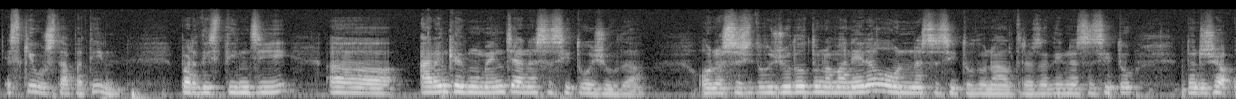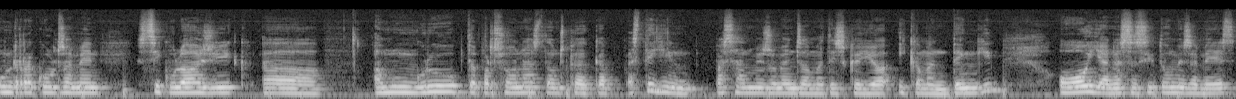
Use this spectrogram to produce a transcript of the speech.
és qui ho està patint, per distingir eh, ara en aquest moment ja necessito ajuda o necessito ajuda d'una manera o necessito d'una altra. És a dir, necessito doncs, això, un recolzament psicològic eh, amb un grup de persones doncs, que, que estiguin passant més o menys el mateix que jo i que m'entenguin, o ja necessito, a més a més,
